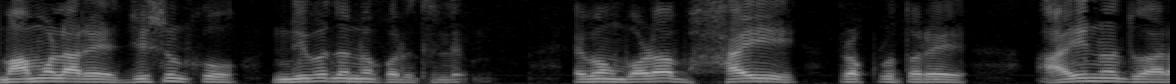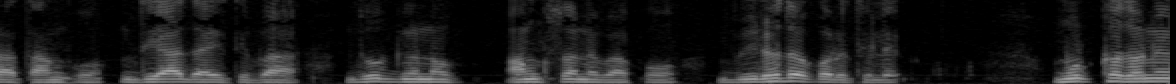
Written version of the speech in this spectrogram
ମାମଲାରେ ଯୀଶୁଙ୍କୁ ନିବେଦନ କରିଥିଲେ ଏବଂ ବଡ଼ ଭାଇ ପ୍ରକୃତରେ ଆଇନ ଦ୍ୱାରା ତାଙ୍କୁ ଦିଆଯାଇଥିବା ଦୁର୍ଗୁଣ ଅଂଶ ନେବାକୁ ବିରୋଧ କରିଥିଲେ। ମୂର୍ଖ ଧନୀ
